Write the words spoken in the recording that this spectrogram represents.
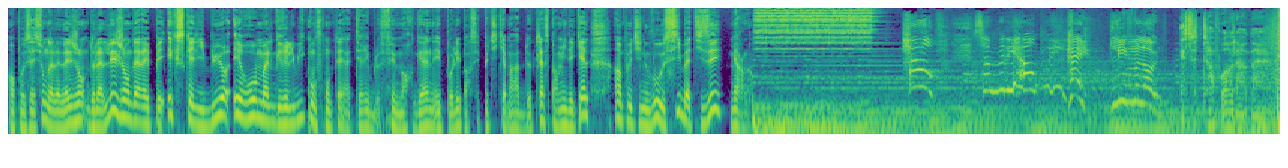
en possession de la, légende- de la légendaire épée Excalibur, héros malgré lui confronté à la terrible fée Morgane, épaulé par ses petits camarades de classe parmi lesquels un petit nouveau aussi baptisé Merlin. Help! Somebody help me! Hey, leave him alone. It's a tough world out there.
